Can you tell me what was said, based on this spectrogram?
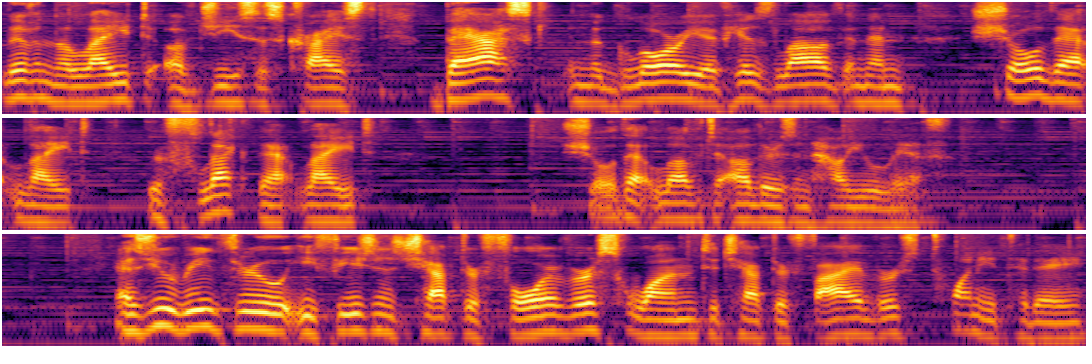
Live in the light of Jesus Christ. Bask in the glory of His love and then show that light, reflect that light, show that love to others in how you live. As you read through Ephesians chapter 4, verse 1 to chapter 5, verse 20 today,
